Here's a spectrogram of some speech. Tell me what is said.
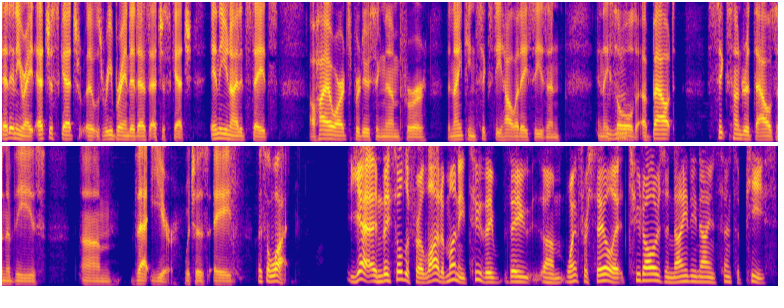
at any rate, Etch a Sketch it was rebranded as Etch a Sketch in the United States. Ohio Arts producing them for the 1960 holiday season, and they Mm-hmm. sold about 600,000 of these um, that year, which is a that's a lot. yeah, and they sold it for a lot of money too. They they um, went for sale at two dollars and ninety nine cents a piece,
